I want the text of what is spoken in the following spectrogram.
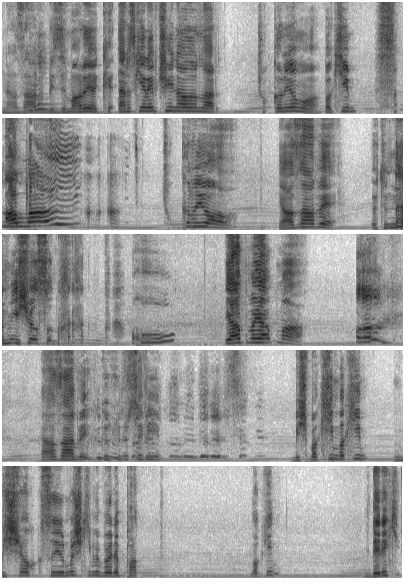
Naz abi bizi var ya ters kelepçeyle alırlar. Çok kanıyor mu? Bakayım. Allah! Çok kanıyor. Yaz abi. Ötünden mi işiyorsun? Oo. Yapma yapma. Bak. Yaz abi Bakın gözünü seveyim. Bir bakayım bakayım. Bir şey yok. Sıyırmış gibi böyle pat. Bakayım. Delik.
